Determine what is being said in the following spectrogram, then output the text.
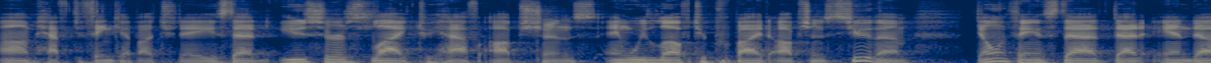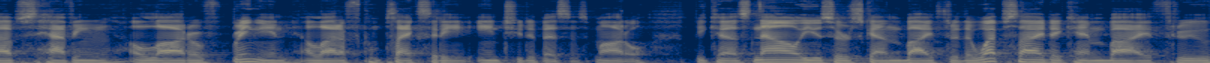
um, have to think about today is that users like to have options, and we love to provide options to them. The only thing is that that end up having a lot of bringing a lot of complexity into the business model because now users can buy through the website, they can buy through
